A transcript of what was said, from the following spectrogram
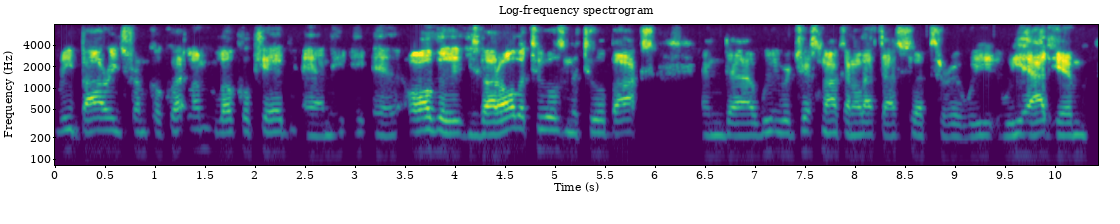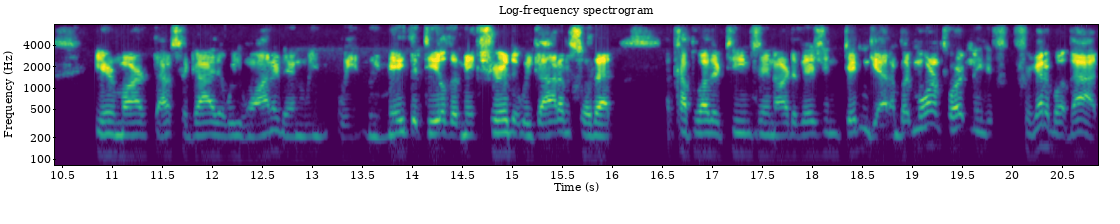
Reid Bowering's from Coquitlam, local kid, and he, he, and all the he's got all the tools in the toolbox. And uh, we were just not going to let that slip through. We we had him earmarked. That's the guy that we wanted, and we, we, we made the deal to make sure that we got him so that a couple other teams in our division didn't get him. But more importantly, forget about that.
